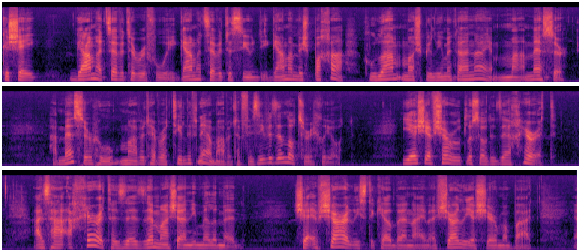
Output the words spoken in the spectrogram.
כשגם הצוות הרפואי, גם הצוות הסיעודי, גם המשפחה, כולם משפילים את העיניים? מה המסר? המסר הוא מוות חברתי לפני המוות הפיזי, וזה לא צריך להיות. יש אפשרות לעשות את זה אחרת. אז האחרת הזה, זה מה שאני מלמד. שאפשר להסתכל בעיניים, אפשר ליישר מבט. Uh,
